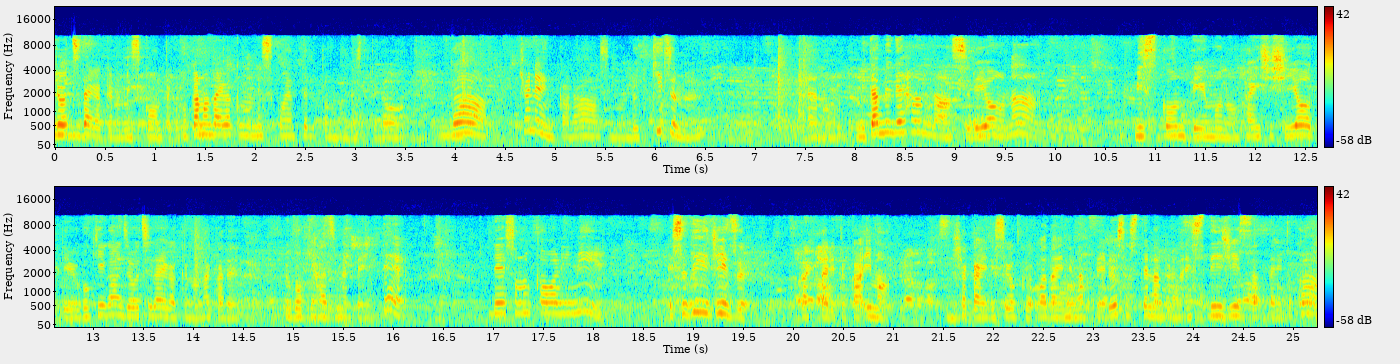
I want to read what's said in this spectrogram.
上智大学のミスコンとか他の大学もミスコンやってると思うんですけど、が去年からそのルッキズム見た目で判断するようなミスコンっていうものを廃止しようっていう動きが上智大学の中で動き始めていてでその代わりに SDGs だったりとか今社会ですごく話題になっているサステナブルな SDGs だったりとか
